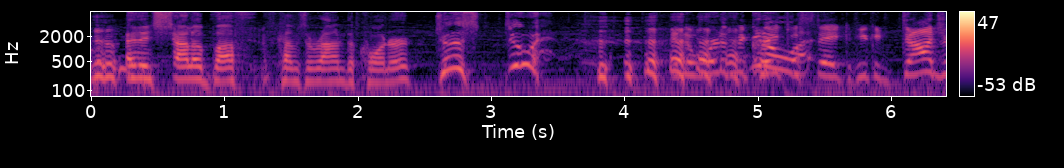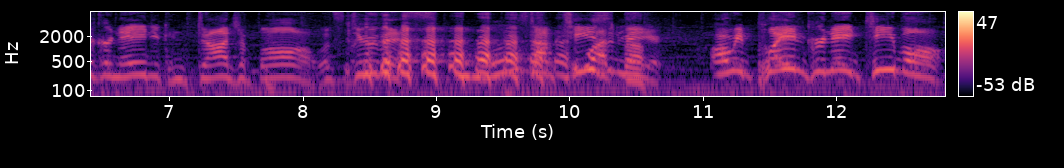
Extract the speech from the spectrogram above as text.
And then Shallow Buff comes around the corner. Just do it. In the word of the You know cranky steak, if you can dodge a grenade, you can dodge a ball. Let's do this. Stop teasing me. Are we playing grenade t-ball?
